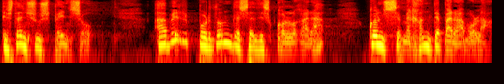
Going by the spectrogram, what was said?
está en suspenso, a ver por dónde se descolgará con semejante parábola.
